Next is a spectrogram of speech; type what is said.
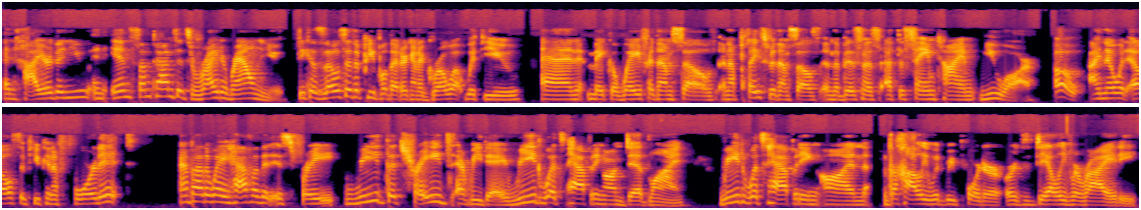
and higher than you. And in sometimes it's right around you because those are the people that are going to grow up with you and make a way for themselves and a place for themselves in the business at the same time you are. Oh, I know what else if you can afford it and by the way, half of it is free. Read the trades every day. Read what's happening on Deadline. Read what's happening on the Hollywood Reporter or the Daily Variety.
